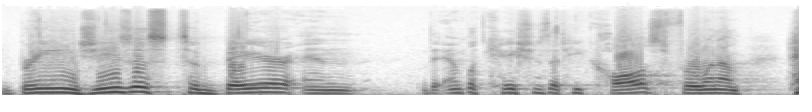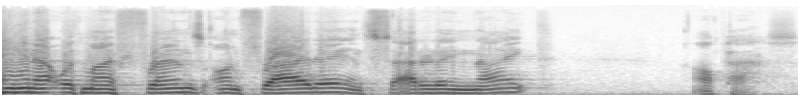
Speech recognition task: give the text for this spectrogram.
Bringing Jesus to bear and the implications that he calls for when I'm hanging out with my friends on Friday and Saturday night, I'll pass.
